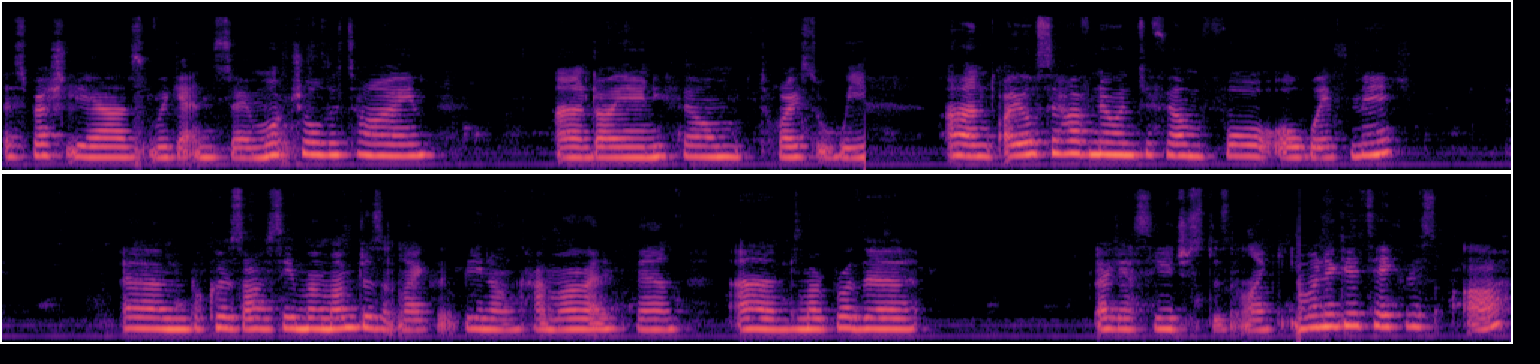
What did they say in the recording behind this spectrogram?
especially as we're getting so much all the time and I only film twice a week. And I also have no one to film for or with me. Um, because obviously my mum doesn't like being on camera or anything. And my brother, I guess he just doesn't like it. I'm to go take this off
